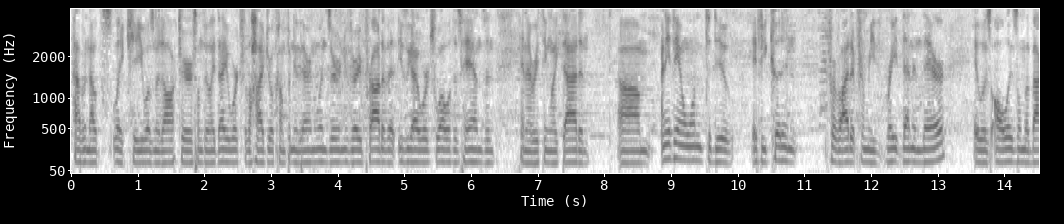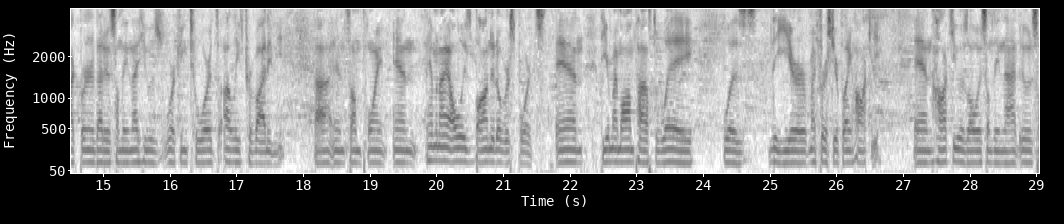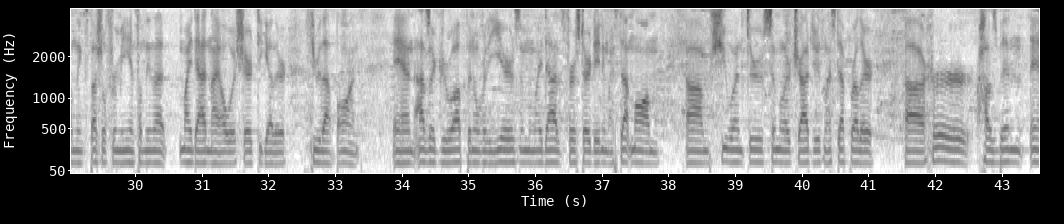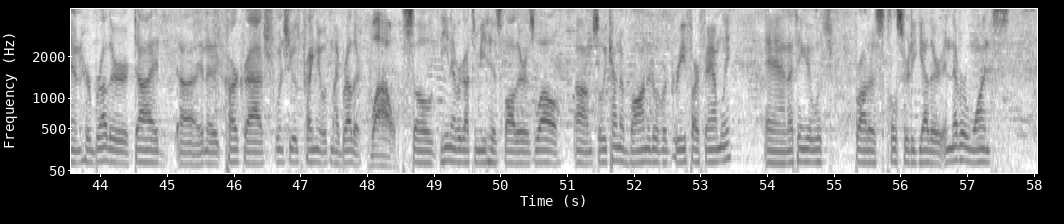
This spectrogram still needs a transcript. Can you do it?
have an outs like he wasn't a doctor or something like that. He worked for the hydro company there in Windsor, and he's very proud of it. He's a guy who works well with his hands and and everything like that. And um, anything I wanted to do, if he couldn't provide it for me right then and there, it was always on the back burner that it was something that he was working towards at least providing me uh, in some point. And him and I always bonded over sports. And the year my mom passed away was the year, my first year playing hockey. And hockey was always something that it was something special for me and something that my dad and I always shared together through that bond. And as I grew up and over the years, and when my dad first started dating my stepmom, um, she went through similar tragedy with my stepbrother. Uh, her husband and her brother died uh, in a car crash when she was pregnant with my brother. wow. So he never got to meet his father as well. Um, so we kind of bonded over grief, our family, and I think it which brought us closer together. And never once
